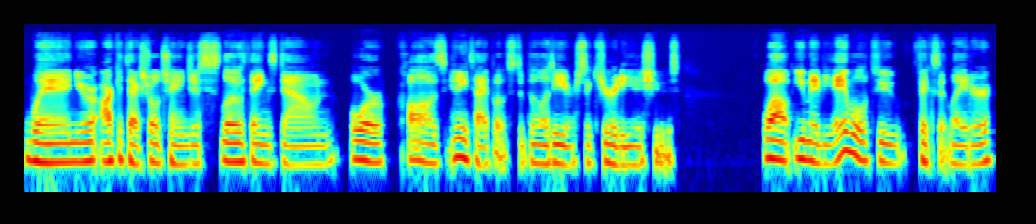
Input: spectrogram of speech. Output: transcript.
When your architectural changes slow things down or cause any type of stability or security issues. While you may be able to fix it later,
